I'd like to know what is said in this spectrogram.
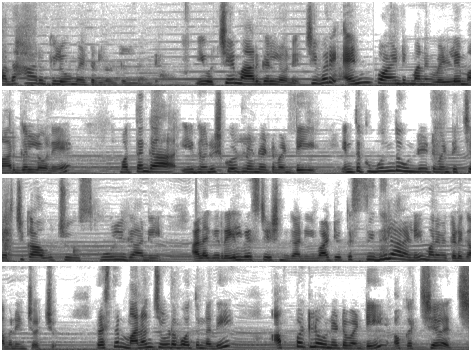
పదహారు కిలోమీటర్లు ఉంటుందండి. ఈ వచ్చే మార్గంలోనే చివరి ఎండ్ పాయింట్కి మనం వెళ్ళే మార్గంలోనే మొత్తంగా ఈ ధనుష్కోటిలో ఉన్నటువంటి ఇంతకు ముందు ఉండేటువంటి చర్చ్ కావచ్చు స్కూల్ కానీ అలాగే రైల్వే స్టేషన్ కానీ వాటి యొక్క శిథిలాలని మనం ఇక్కడ గమనించవచ్చు. ప్రస్తుతం మనం చూడబోతున్నది అప్పట్లో ఉన్నటువంటి ఒక చర్చ్.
